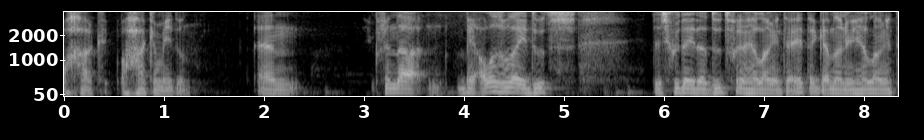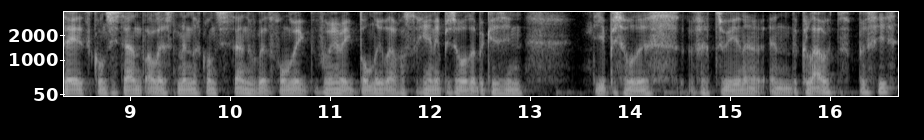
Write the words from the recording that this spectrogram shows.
wat, ga ik, wat ga ik ermee doen? En ik vind dat bij alles wat je doet, het is goed dat je dat doet voor een heel lange tijd. Ik heb dat nu heel lange tijd consistent, al is het minder consistent. Bijvoorbeeld volgende week, vorige week donderdag was er geen episode, heb ik gezien. Die episode is verdwenen in de cloud, precies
